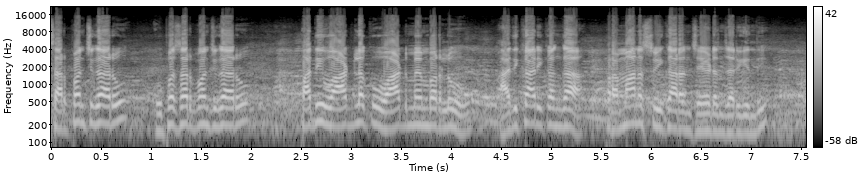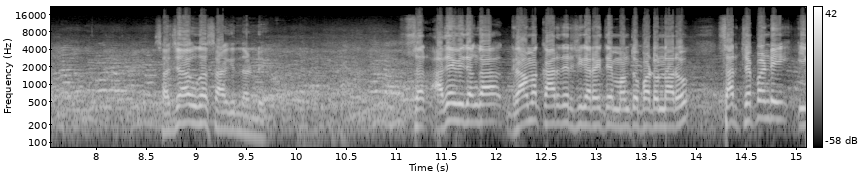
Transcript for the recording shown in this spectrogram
సర్పంచ్ గారు ఉప సర్పంచ్ గారు పది వార్డులకు వార్డు మెంబర్లు అధికారికంగా ప్రమాణ స్వీకారం చేయడం జరిగింది. సజావుగా సాగిందండి. సార్ అదేవిధంగా గ్రామ కార్యదర్శి గారు అయితే మనతో పాటు ఉన్నారు. సార్ చెప్పండి ఈ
